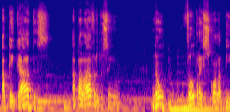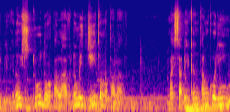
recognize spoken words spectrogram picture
apegadas à palavra do Senhor. Não vão para a escola bíblica, não estudam a palavra, não meditam na palavra, mas sabem cantar um corinho,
